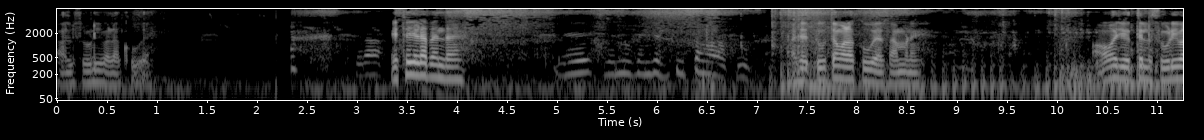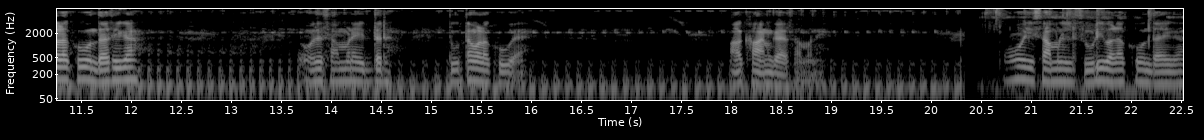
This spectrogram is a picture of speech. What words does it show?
ਆ ਲਸੂੜੀ ਵਾਲਾ ਖੂਹ ਹੈ। ਇੱਥੇ ਜਿਹੜਾ ਪੈਂਦਾ ਹੈ? ਇਹ ਇਹਨੂੰ ਕਹਿੰਦੇ ਤੀਤਾਂ ਵਾਲਾ ਖੂਹ ਅੱਛਾ ਤੂਤਾਂ ਵਾਲਾ ਖੂਹ ਹੈ ਸਾਹਮਣੇ। ਆਹ ਜੀ, ਉੱਥੇ ਲਸੂੜੀ ਵਾਲਾ ਖੂਹ ਹੁੰਦਾ ਸੀਗਾ। ਉਹਦੇ ਸਾਹਮਣੇ ਇੱਧਰ ਤੂਤਾਂ ਵਾਲਾ ਖੂਹ ਹੈ। ਆ ਖਾਨਗਾ ਹੈ ਸਾਹਮਣੇ। ਉਹ ਜੀ, ਸਾਹਮਣੇ ਲਸੂੜੀ ਵਾਲਾ ਖੂਹ ਹੁੰਦਾ ਹੈਗਾ।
